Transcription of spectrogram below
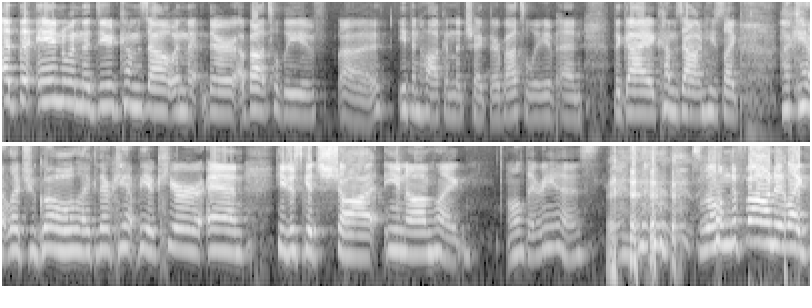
At the end, when the dude comes out and the- they're about to leave, uh, Ethan Hawke and the chick, they're about to leave, and the guy comes out and he's like, I can't let you go. Like, there can't be a cure. And he just gets shot. You know, I'm like, well, there he is. There's it's Willem Dafoe, and it like,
